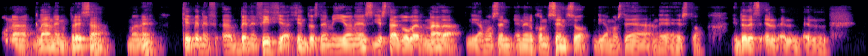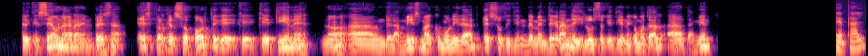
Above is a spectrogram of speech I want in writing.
una gran empresa ¿vale? Que eh, beneficia cientos de millones y está gobernada, digamos, en, el consenso, digamos, de, esto. Entonces, el, el, que sea una gran empresa es porque el soporte que, que, tiene ¿no? Ah, de la misma comunidad es suficientemente grande y el uso que tiene como tal ah, también. ¿Qué tal?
